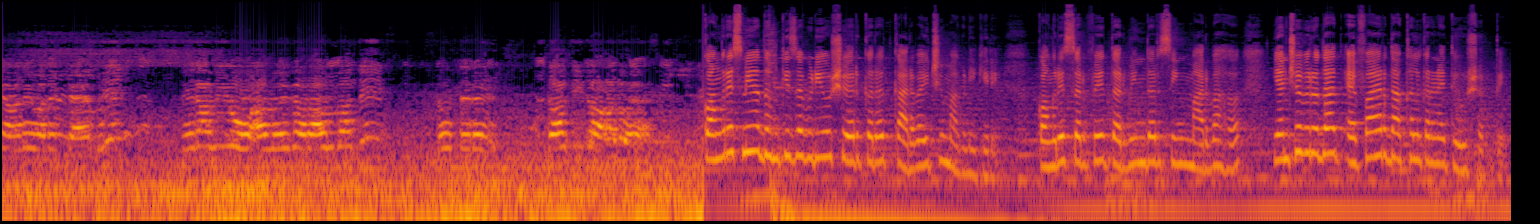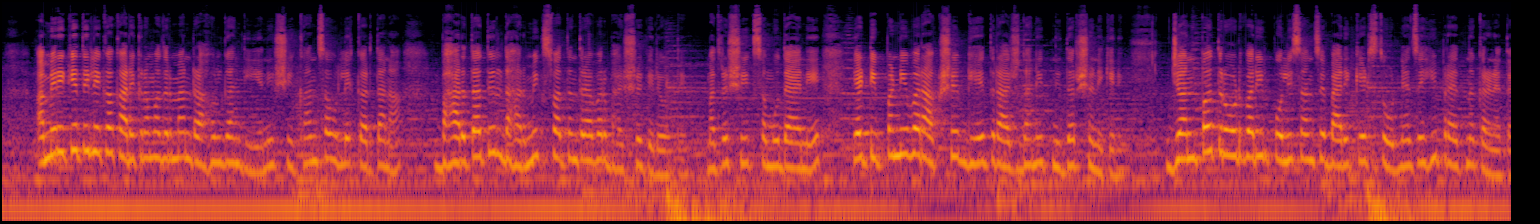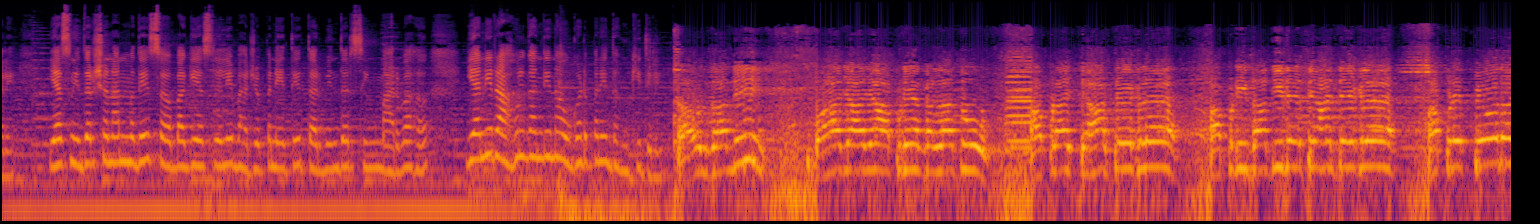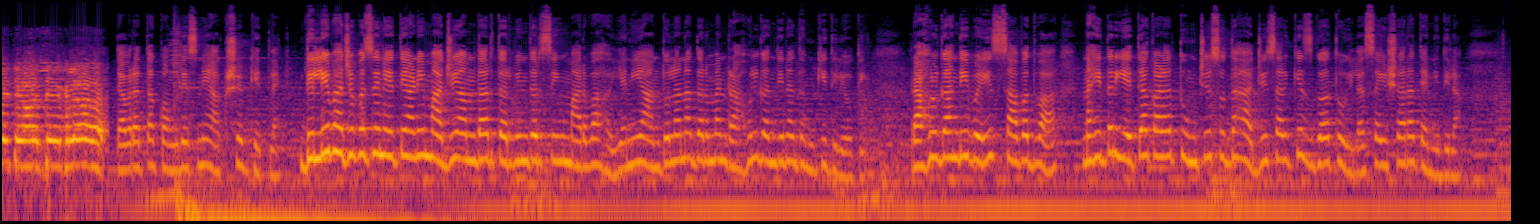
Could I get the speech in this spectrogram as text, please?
आने वाले टाइम तेरा भी वो हाल होएगा राहुल गांधी तेरे दादी का हाल होया काँग्रेसने या धमकीचा व्हिडिओ शेअर करत कारवाईची मागणी केली. काँग्रेसतर्फे तरविंदर सिंग मारवाह यांच्या विरोधात एफ आय आर दाखल करण्यात येऊ शकते. अमेरिकेतील एका कार्यक्रमादरम्यान राहुल गांधी यांनी शिखांचा उल्लेख करताना भारतातील धार्मिक स्वातंत्र्यावर भाष्य केले होते. मात्र शीख समुदायाने या टिप्पणीवर आक्षेप घेत राजधानीत निदर्शने केली. जनपद रोडवरील पोलिसांचे बॅरिकेड्स तोडण्याचेही प्रयत्न करण्यात आले. याच निदर्शनांमध्ये सहभागी असलेले भाजप नेते तरविंदर सिंग मारवाह यांनी राहुल गांधींना उघडपणे धमकी दिली. राहुल गांधी बाज इतिहास दादी देखले. आपले प्यो त्यावर आता काँग्रेसने आक्षेप घेतलाय. दिल्ली भाजपचे नेते आणि माजी आमदार तरविंदर सिंग मारवाह यांनी आंदोलनादरम्यान राहुल गांधींना धमकी दिली होती. राहुल गांधी वेळीच सावध व्हा नाहीतर येत्या काळात तुमची सुद्धा आजीसारखीच गत होईल असा इशारा त्यांनी दिला.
